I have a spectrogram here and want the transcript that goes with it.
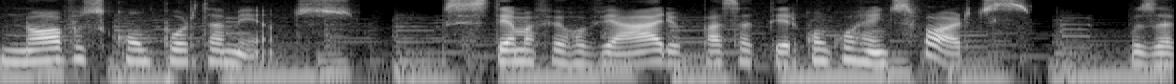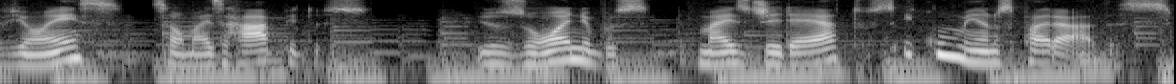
novos comportamentos. O sistema ferroviário passa a ter concorrentes fortes. Os aviões são mais rápidos e os ônibus mais diretos e com menos paradas.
